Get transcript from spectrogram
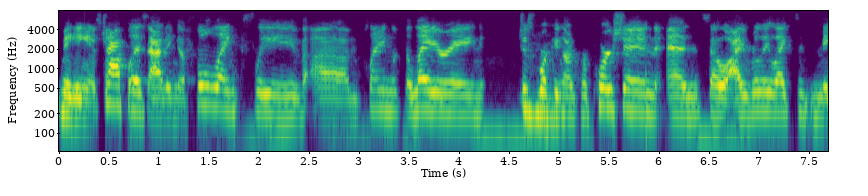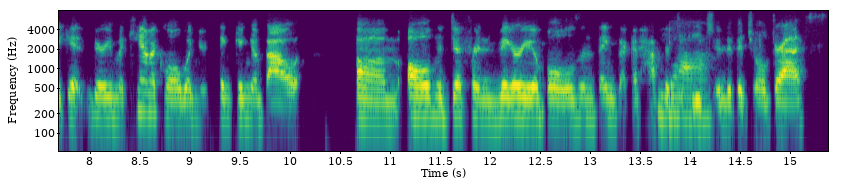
making it strapless, adding a full length sleeve, um, playing with the layering, just mm-hmm. working on proportion. And so I really like to make it very mechanical when you're thinking about um, all the different variables and things that could happen yeah. to each individual dress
